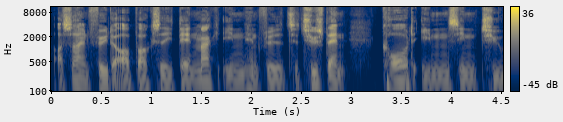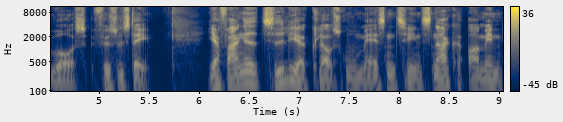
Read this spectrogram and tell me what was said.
og så er han født og opvokset i Danmark, inden han flyttede til Tyskland, kort inden sin 20-års fødselsdag. Jeg fangede tidligere Claus Ruh Madsen til en snak om en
